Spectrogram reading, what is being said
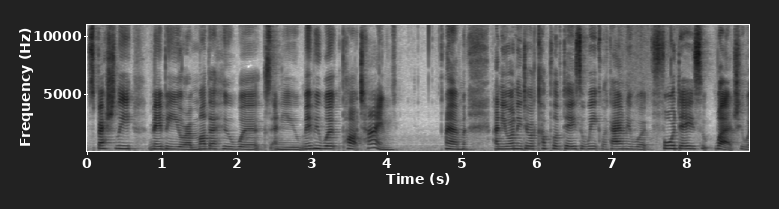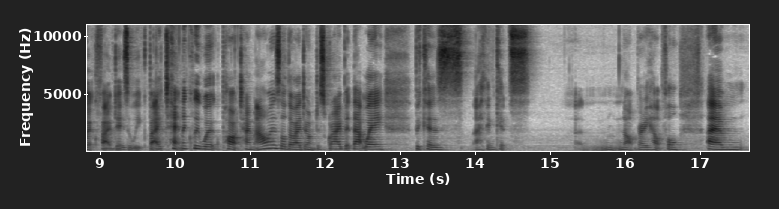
especially maybe you're a mother who works and you maybe work part time. Um, and you only do a couple of days a week. Like I only work four days, well, I actually work five days a week, but I technically work part time hours, although I don't describe it that way because I think it's not very helpful. Um,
